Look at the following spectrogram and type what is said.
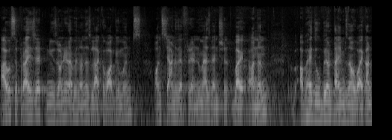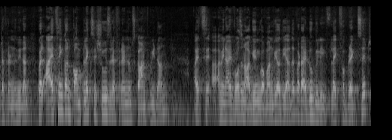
I was surprised at News Laundry and Abhinandan's lack of arguments on stand of referendum, as mentioned by Anand. Abhay Dubey on Times now. Why can't referendum be done? Well, I think on complex issues, referendums can't be done. I think. I mean, I wasn't arguing one way or the other, but I do believe, like for Brexit,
